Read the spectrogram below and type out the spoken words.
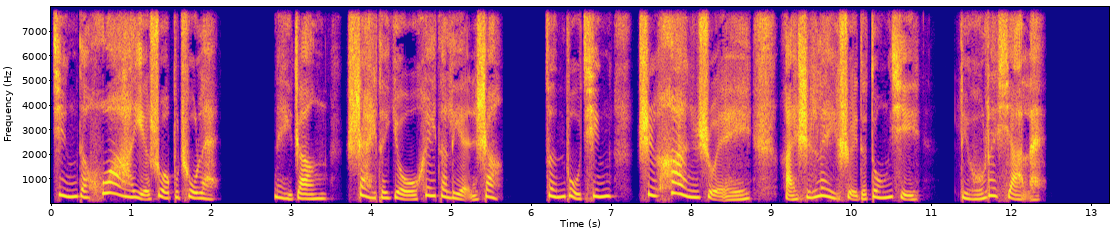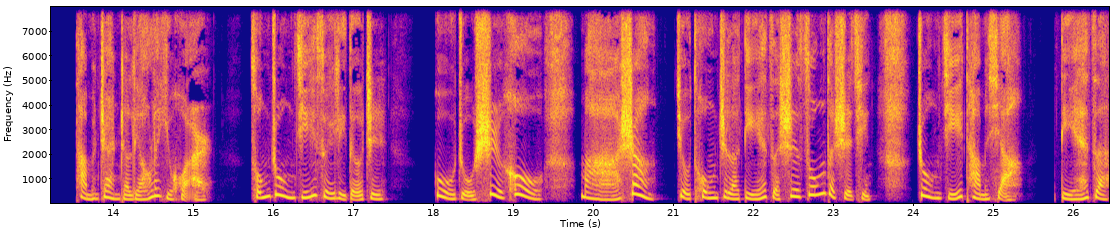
惊得话也说不出来。那张晒得黝黑的脸上，分不清是汗水还是泪水的东西流了下来。他们站着聊了一会儿，从仲吉嘴里得知，雇主事后马上就通知了碟子失踪的事情。仲吉他们想，碟子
